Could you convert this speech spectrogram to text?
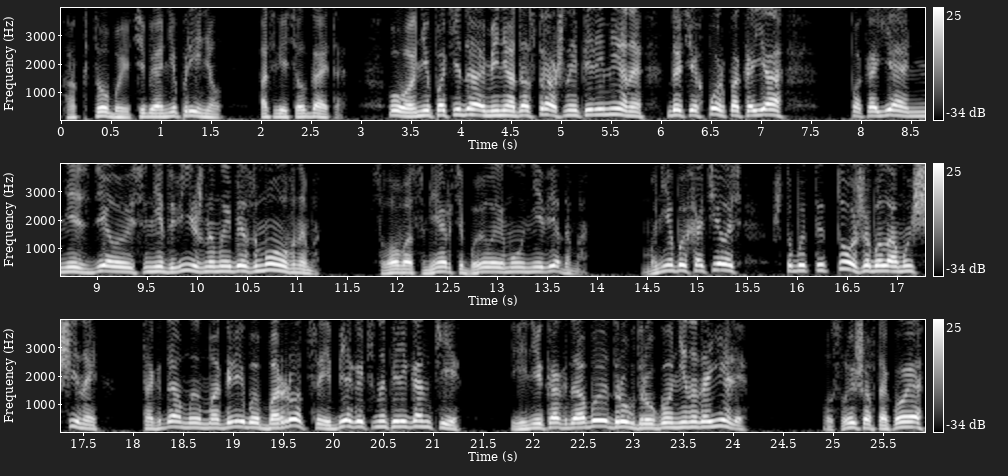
«А кто бы тебя не принял?» — ответил Гайта. «О, не покидай меня до страшной перемены, до тех пор, пока я... пока я не сделаюсь недвижным и безмолвным». Слово «смерть» было ему неведомо. «Мне бы хотелось, чтобы ты тоже была мужчиной, тогда мы могли бы бороться и бегать на перегонки, и никогда бы друг другу не надоели». Услышав такое,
